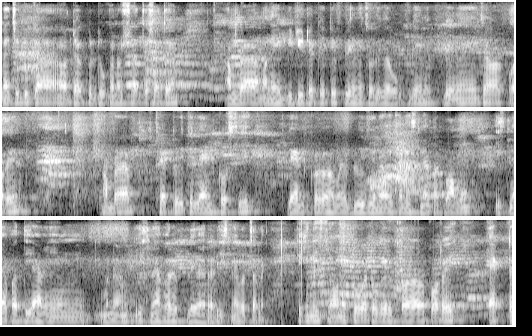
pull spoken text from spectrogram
ম্যাচে ঢুকা ঢুকানোর সাথে সাথে আমরা মানে ভিডিওটা কেটে প্লেনে চলে যাব। প্লেনে প্লেনে যাওয়ার পরে আমরা ফ্যাক্টরিতে ল্যান্ড করছি। ল্যান্ড মানে ব্লু জোনে ওইখানে স্ন্যাপার পাবো স্ন্যাপার দিয়ে আমি মানে আমি স্ন্যাপারের প্লেয়ার আর স্ন্যাপার চালাই। এখানে অনেক টোকা টোকের করার পরে একটা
